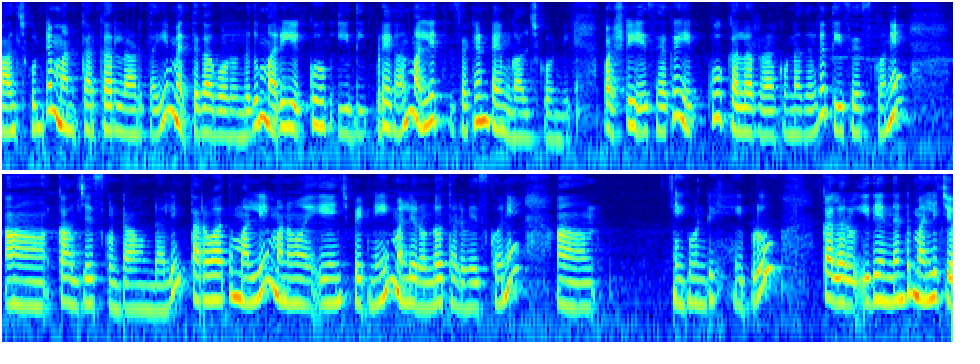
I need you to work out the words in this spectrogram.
కాల్చుకుంటే మనకి కరకరలాడుతాయి మెత్తగా కూడా ఉండదు. మరీ ఎక్కువ ఇది ఇప్పుడే కాదు మళ్ళీ సెకండ్ టైం కాల్చుకోండి. ఫస్ట్ వేసాక ఎక్కువ కలర్ రాకుండా తీసేసుకొని కాల్ చేసుకుంటా ఉండాలి. తర్వాత మళ్ళీ మనం వేయించి పెట్టినవి మళ్ళీ రెండో తడి వేసుకొని ఇగోండి ఇప్పుడు కలరు. ఇది ఏంటంటే మళ్ళీ చే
